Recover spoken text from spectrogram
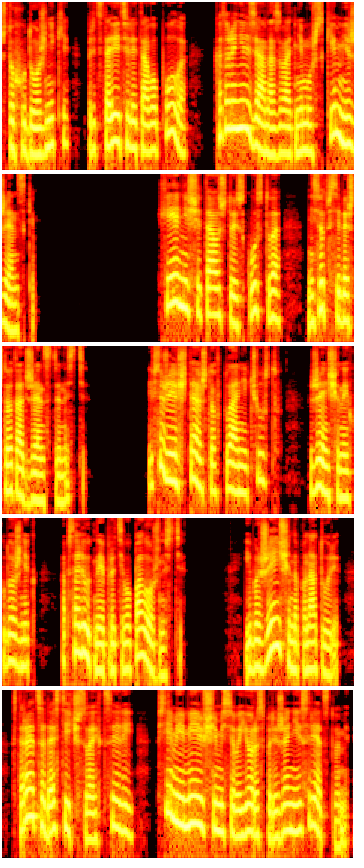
что художники — представители того пола, который нельзя назвать ни мужским, ни женским? Хенни считал, что искусство несет в себе что-то от женственности. И все же я считаю, что в плане чувств женщина и художник — абсолютные противоположности. Ибо женщина по натуре старается достичь своих целей — всеми имеющимися в ее распоряжении средствами,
